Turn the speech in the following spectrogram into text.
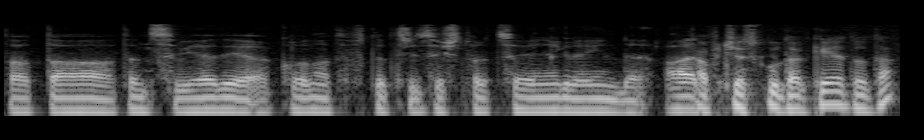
ta, ta, ten svět je jako na, v té 34 je někde jinde. A, a v Česku taky je to tak?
